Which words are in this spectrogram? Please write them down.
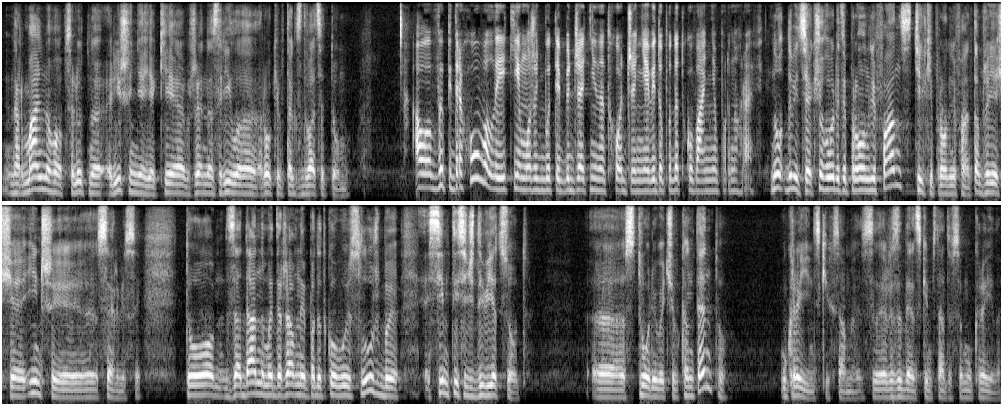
нормального абсолютно рішення, яке вже назріло років так з 20 тому. А ви підраховували, які можуть бути бюджетні надходження від оподаткування порнографії? Ну, дивіться, якщо говорити про OnlyFans, тільки про OnlyFans, там же є ще інші е, сервіси, то за даними Державної податкової служби 7900 е, створювачів контенту українських саме з резидентським статусом Україна,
